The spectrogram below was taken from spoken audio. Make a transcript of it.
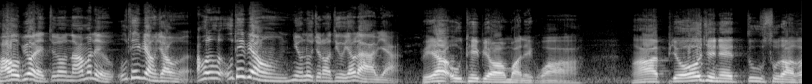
ဘာကိုပြောလဲကျွန်တော်နားမလဲဘူးဦးထိပ်ပြောင်ချောင်းအဟိုဦးထိပ်ပြောင်ညွန်လို့ကျွန်တော်ဒီကိုရောက်လာတာဗျာ။ဘယ်ကအုတ်ထိပ်ပြောင်းမှလဲကွာ။ငါပြောချင်တဲ့သူဆိုတာက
